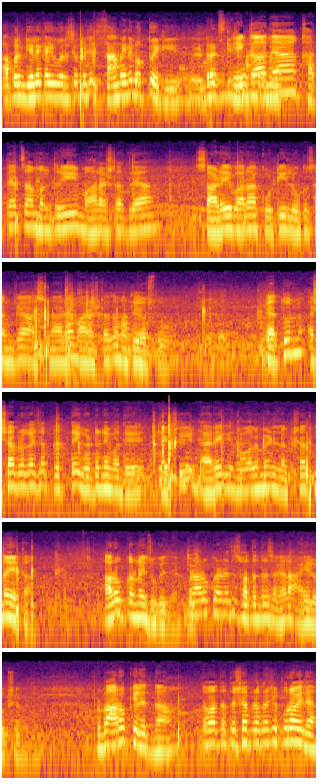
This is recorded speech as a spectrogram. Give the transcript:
आपण गेले काही वर्ष म्हणजे सहा महिने बघतोय की ड्रग्ज किती मोठ्या प्रमाणात- एखाद्या खात्याचा मंत्री महाराष्ट्रातल्या साडेबारा कोटी लोकसंख्या असणाऱ्या महाराष्ट्राचा मंत्री असतो. त्यातून अशा प्रकारच्या प्रत्येक घटनेमध्ये त्याची डायरेक्ट इन्व्हॉल्वमेंट लक्षात न येता आरोप करणंही चुकीचं आहे. पण आरोप करण्याचं स्वातंत्र्य सगळ्यांना आहे लोकशाहीमध्ये. पण मग आरोप केलेत ना तर मग आता तशा प्रकारचे पुरावे द्या.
